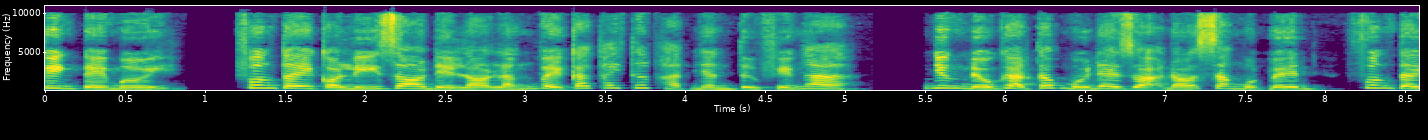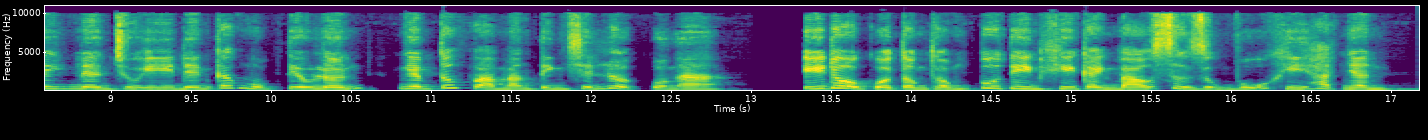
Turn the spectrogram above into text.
kinh tế mới. Phương Tây có lý do để lo lắng về các thách thức hạt nhân từ phía Nga. Nhưng nếu gạt các mối đe dọa đó sang một bên, phương Tây nên chú ý đến các mục tiêu lớn, nghiêm túc và mang tính chiến lược của Nga. Ý đồ của Tổng thống Putin khi cảnh báo sử dụng vũ khí hạt nhân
